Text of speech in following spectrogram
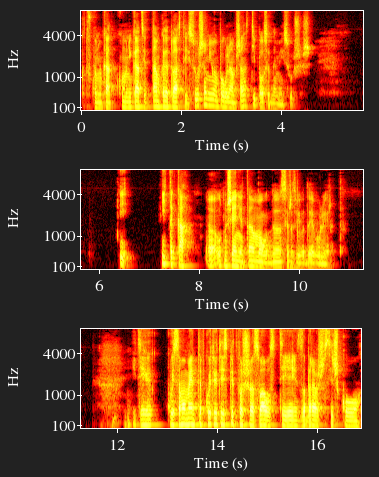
Като в комуника... комуникацията, там, където аз те изслушам, има по-голям шанс ти после да ме изслушаш. И, и така, отношенията могат да се развиват, да еволюират. И ти, кои са моментите, в които ти изпитваш слабост и забравяш всичко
